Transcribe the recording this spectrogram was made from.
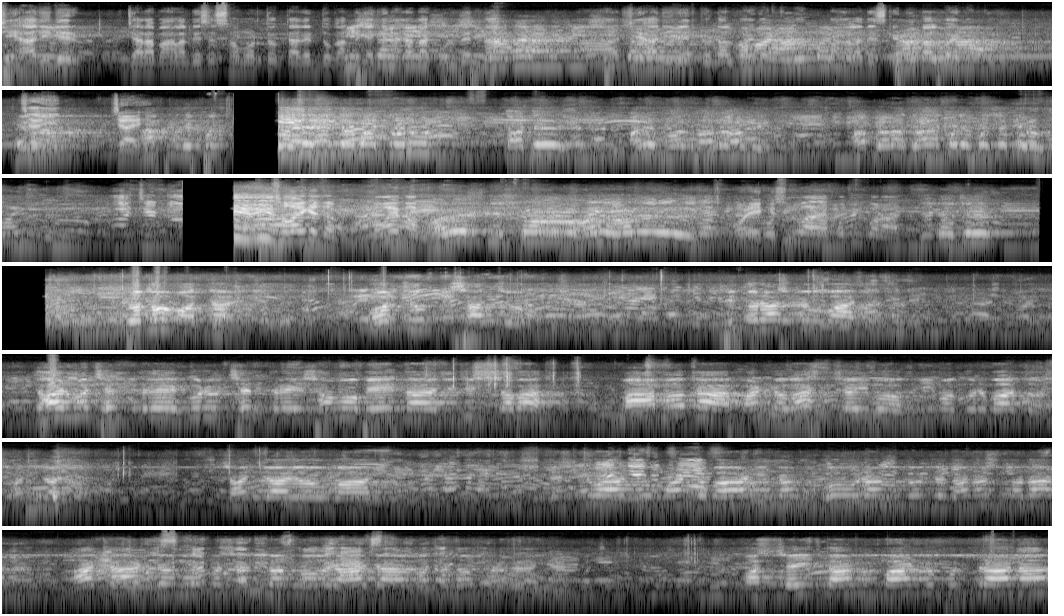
জেহাদিদের যারা বাংলাদেশের সমর্থক তাদের দোকান থেকে কেনাকাটা করবেন না। আর জেহাদিদের টোটাল বয়কট করুন বাংলাদেশকে টোটাল বয়কট করুন। জয় হিন্দ। জয় করুন তাতে আরও ফল ভালো হবে। আপনারা দয়া করে বসে পড়ুন। সবাইকে যাবে সবাই পাবে। হরে কৃষ্ণ হরে হরে। হরে কৃষ্ণ। ঠিক আছে। প্রথম অধ্যায়। অর্জুন সাহায্য ধৃতরাষ্ট্র উপাস। ধর্মক্ষেত্রে কুরুক্ষেত্রে সমবেতা জিজ্ঞাসা মামকা পাণ্ডবাশ্চৈব কিম কুর্বত সঞ্জয়। সঞ্জয় উবাচ। দৃষ্ট্वा পাণ্ডবাণি দুর্যোধনস্তদা। दुर्योधनस्तदा आचार्यमुपसङ्गमो राजा वचनं प्रकटयत् पश्चैतां पाण्डुपुत्राणां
